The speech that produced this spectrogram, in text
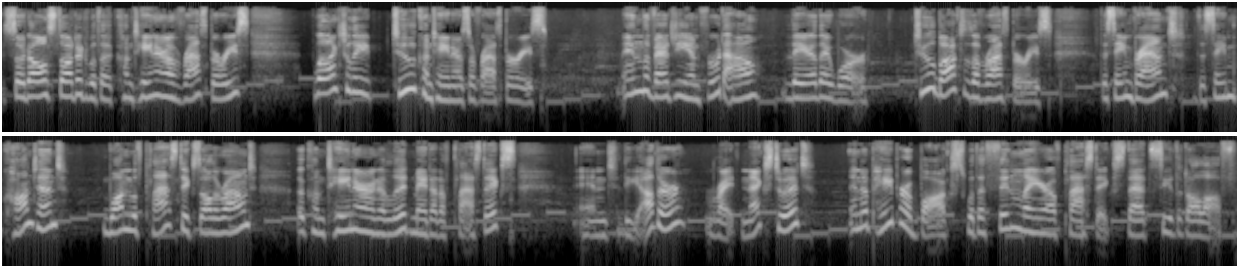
so it all started with a container of raspberries. Well, actually, two containers of raspberries. In the veggie and fruit aisle, there they were. Two boxes of raspberries. The same brand, the same content, one with plastics all around, a container and a lid made out of plastics, and the other, right next to it, in a paper box with a thin layer of plastics that sealed it all off.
